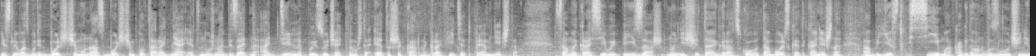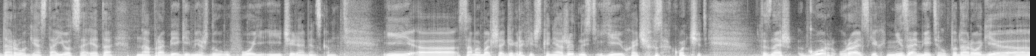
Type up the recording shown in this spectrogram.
Если у вас будет больше, чем у нас, больше, чем полтора дня, это нужно обязательно отдельно поизучать, потому что это шикарно. Граффити — это прям нечто. Самый красивый пейзаж, ну, не считая городского Тобольска, это, конечно, объезд Сима, когда он в излучине дороги остается, это на пробеге между Уфой и Челябинском. И э, самая большая географическая неожиданность, ею хочу закончить, ты знаешь, гор уральских не заметил по дороге э,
